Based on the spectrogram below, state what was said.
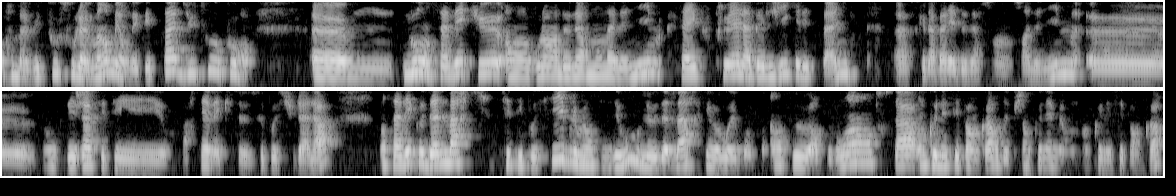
on avait tout sous la main, mais on n'était pas du tout au courant. nous, on savait que en voulant un donneur non anonyme, ça excluait la Belgique et l'Espagne, parce que là-bas les donneurs sont, anonymes. donc déjà, c'était, on partait avec ce postulat-là. On savait qu'au Danemark, c'était possible, mais on se disait, où le Danemark, euh, ouais, bon, un peu, un peu loin, tout ça. On connaissait pas encore. Depuis, on connaît, mais on, ne connaissait pas encore.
